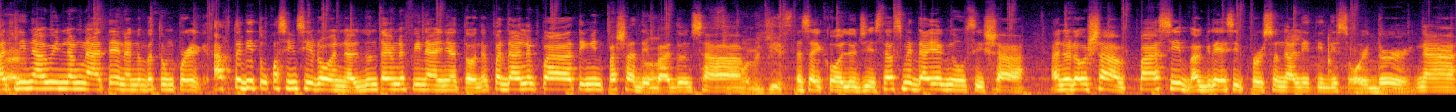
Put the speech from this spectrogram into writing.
At linawin lang natin, ano ba itong... Per- Actually, dito kasing si Ronald, nung time na final niya to, nagpada, nagpatingin pa siya, di ba, doon sa... Psychologist. Sa psychologist. Tapos may diagnosis siya. Ano raw siya? Passive-aggressive personality disorder. Na,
